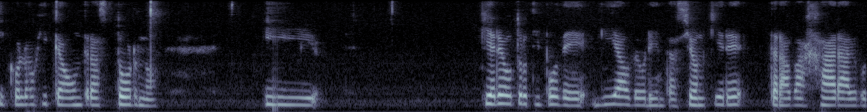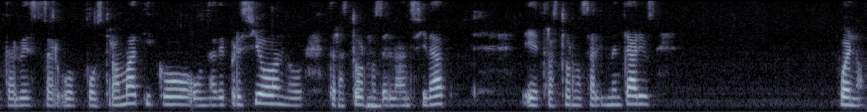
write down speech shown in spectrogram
psicológica o un trastorno y quiere otro tipo de guía o de orientación, quiere trabajar algo, tal vez algo postraumático, una depresión o trastornos de la ansiedad, eh, trastornos alimentarios. Bueno,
